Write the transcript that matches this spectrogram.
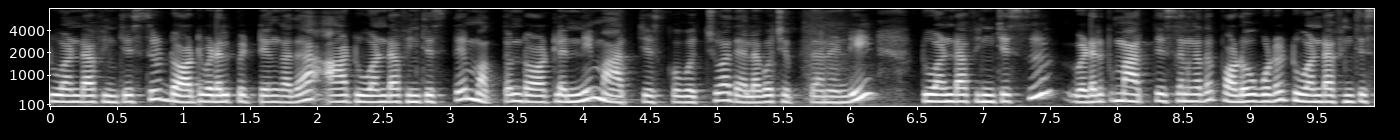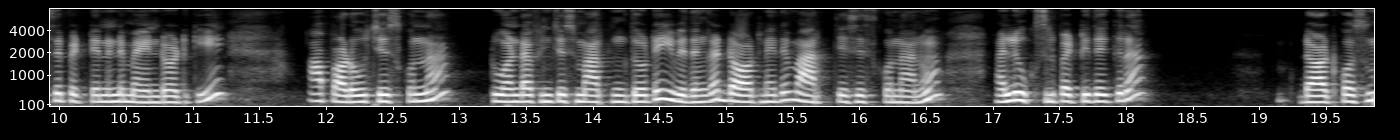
two and half inches dot వెడలు పెట్టాం కదా ఆ టూ అండ్ హాఫ్ ఇంచెస్తే మొత్తం డాట్లన్నీ మార్క్ చేసుకోవచ్చు. అది ఎలాగో చెప్తానండి. టూ అండ్ హాఫ్ ఇంచెస్ వెడల్పు మార్క్ చేస్తాను కదా పొడవు కూడా టూ అండ్ హాఫ్ ఇంచెస్ పెట్టానండి మెయిన్ డాట్కి ఆ పొడవు చేసుకున్న two and half inches marking తోటి ఈ విధంగా డాట్ని అయితే మార్క్ చేసేసుకున్నాను. మళ్ళీ ఉక్సులు పెట్టి దగ్గర డాట్ కోసం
